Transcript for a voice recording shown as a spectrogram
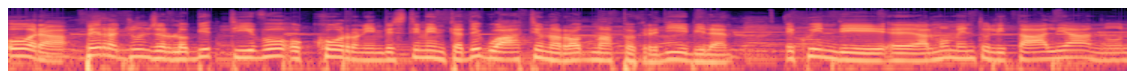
Ora, per raggiungere l'obiettivo occorrono investimenti adeguati e una roadmap credibile e quindi eh, al momento l'Italia non,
